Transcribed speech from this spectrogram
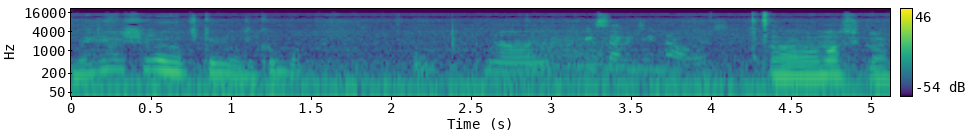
Maybe I should have given the coupon. No. Seventeen dollars. Uh, Mastercard.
